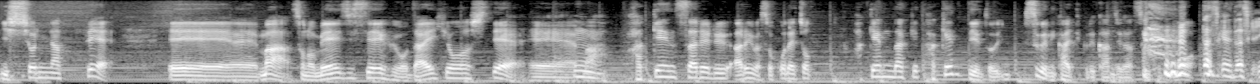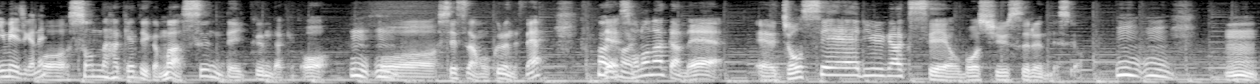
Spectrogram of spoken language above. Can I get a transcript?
一緒になって、えーまあその明治政府を代表して、えーうん。まあ、派遣されるあるいはそこでちょっと派遣だけ派遣っていうとすぐに帰ってくる感じがするけども。確かに確かにイメージがね。そんな派遣というかまあ住んでいくんだけど、うんうん。施設団を送るんですね。はいはい。でその中で、えー女性留学生を募集するんですよ。うんうん。うん、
